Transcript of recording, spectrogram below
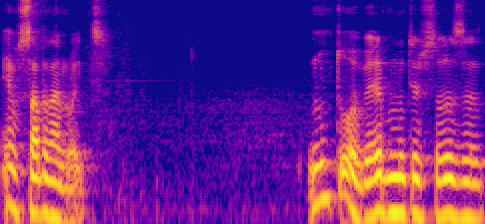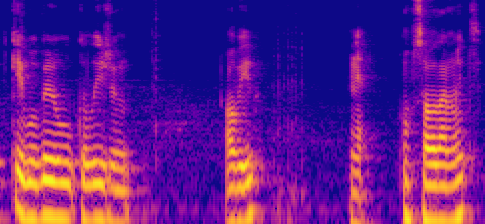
é o sábado à noite. Não estou a ver muitas pessoas a. Que vou ver o Collision ao vivo. Yeah. Um sábado à noite.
